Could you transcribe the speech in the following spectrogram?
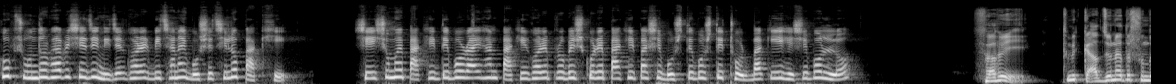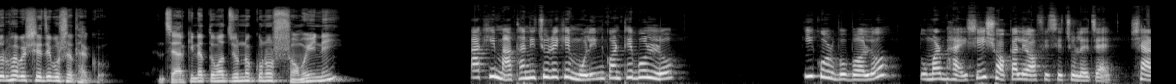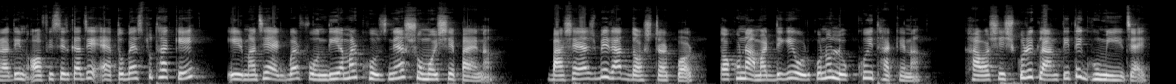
খুব সুন্দরভাবে সেজে নিজের ঘরের বিছানায় বসেছিল পাখি। সেই সময় পাখির দেব রায়হান পাখির ঘরে প্রবেশ করে পাখির পাশে বসতে বসতে ঠোঁট বাঁকিয়ে হেসে বলল ভাবি তুমি কার জন্য এত সুন্দরভাবে সেজে বসে থাকো? যার কিনা তোমার জন্য কোনো সময় নেই? পাখি মাথা নিচু রেখে মলিন কণ্ঠে বলল কি করব বলো? তোমার ভাই সেই সকালে অফিসে চলে যায়। সারাদিন অফিসের কাজে এত ব্যস্ত থাকে এর মাঝে একবার ফোন দিয়ে আমার খোঁজ নেওয়ার সময় সে পায় না। বাসায় আসবে রাত দশটার পর। তখন আমার দিকে ওর কোনো লক্ষ্যই থাকে না। খাওয়া শেষ করে ক্লান্তিতে ঘুমিয়ে যায়।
